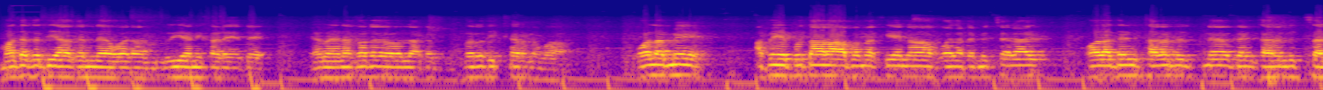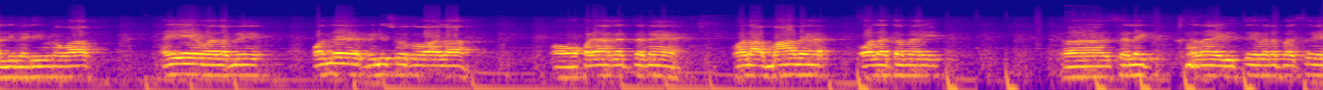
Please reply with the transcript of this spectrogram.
මතක තියාගන්න ඔයාලා බිරියානි කඩේට එම එනකොට ඔයාලට වැරදි කරනවා. ඔයාලා මේ අපේ පුතාලා අපම කියනවා ඔයාලට මෙච්චරයි. ඔයාලා දැන් කරන්ට් නෑ දැන් කරන්ට් සල්ලි වැඩි වුණා ඇයි ඔයාලා මේ හොඳ මිනිස්සුක ඔයාලා හොයාගත්ත නෑ. ඔයාලා මාව ඔයාලා තමයි සෙලෙක් කරයි විත්තේ වර පස්සේ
